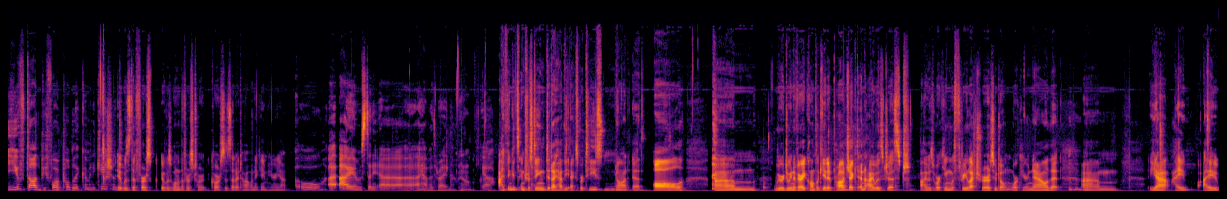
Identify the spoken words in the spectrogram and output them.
you've taught before public communication? it was the first it was one of the first courses that I taught when I came here, yeah. Oh, I, I am studying. Uh, I have it right now. Yeah. Yeah. I think it's interesting. Did I have the expertise? Not at all. Um, we were doing a very complicated project, and I was just I was working with three lecturers who don't work here now. That, Mhm. um, yeah, I I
